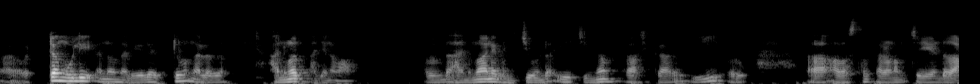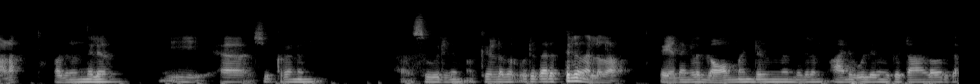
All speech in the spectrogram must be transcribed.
ഒറ്റമൂലി എന്ന നിലയിൽ ഏറ്റവും നല്ലത് ഹനുമത് ഭജനമാണ്. അതുകൊണ്ട് ഹനുമാനെ ഭജിച്ചുകൊണ്ട് ഈ ചിഹ്നം രാശിക്കാർ ഈ ഒരു അവസ്ഥ തരണം ചെയ്യേണ്ടതാണ്. പതിനൊന്നിൽ ഈ ശുക്രനും സൂര്യനും ഒക്കെ ഉള്ളത് ഒരു തരത്തിൽ നല്ലതാണ്. ഏതെങ്കിലും ഗവൺമെന്റിൽ നിന്ന് എന്തെങ്കിലും ആനുകൂല്യങ്ങൾ കിട്ടാനുള്ളവർക്ക്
